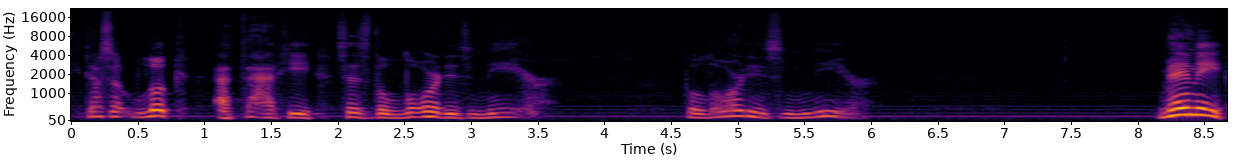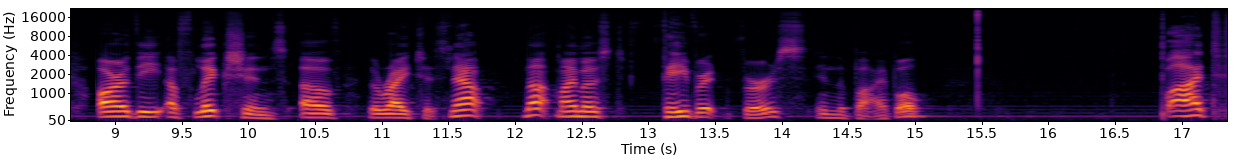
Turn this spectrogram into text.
he doesn't look at that. He says, The Lord is near. The Lord is near. Many are the afflictions of the righteous. Now, not my most favorite verse in the Bible, but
